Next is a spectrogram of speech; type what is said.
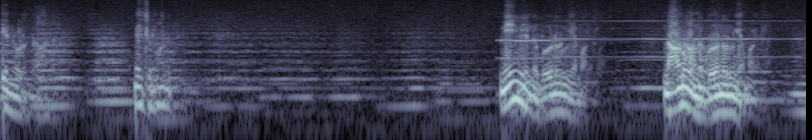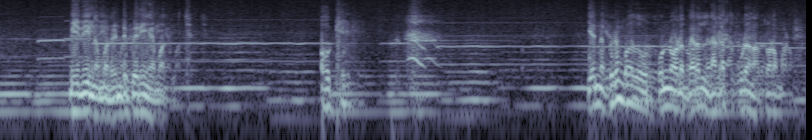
என்னோட காதல். நிஜமானது. நீ என்ன வேணும்னு ஏமாத்தல. நானும் உன்னை வேணும்னு ஏமாத்தல. மீதி நம்ம ரெண்டு பேரும் ஏமாந்துச்சு ஓகே. என்ன விரும்பாத ஒரு பொண்ணோட விரல் நகத்து கூட நான் தொட மாட்டேன்.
